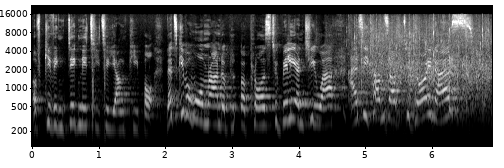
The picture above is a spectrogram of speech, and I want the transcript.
of giving dignity to young people. Let's give a warm round of applause to Billian Ojiwa as he comes up to join us.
